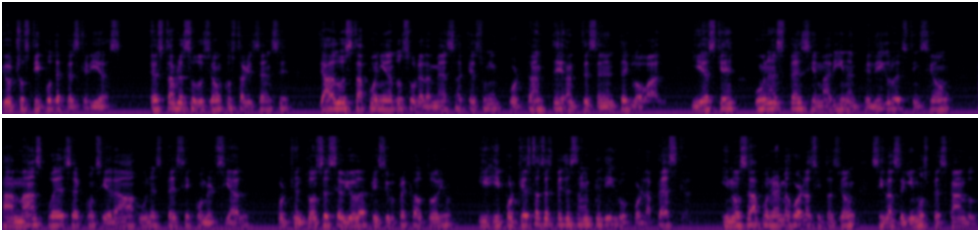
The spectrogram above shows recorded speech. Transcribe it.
de otros tipos de pesquerías. Esta resolución costarricense ya lo está poniendo sobre la mesa, que es un importante antecedente global, y es que una especie marina en peligro de extinción jamás puede ser considerada una especie comercial, porque entonces se viola el principio precautorio ¿Y, por qué estas especies están en peligro? Por la pesca. Y no se va a poner mejor la situación si las seguimos pescando.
